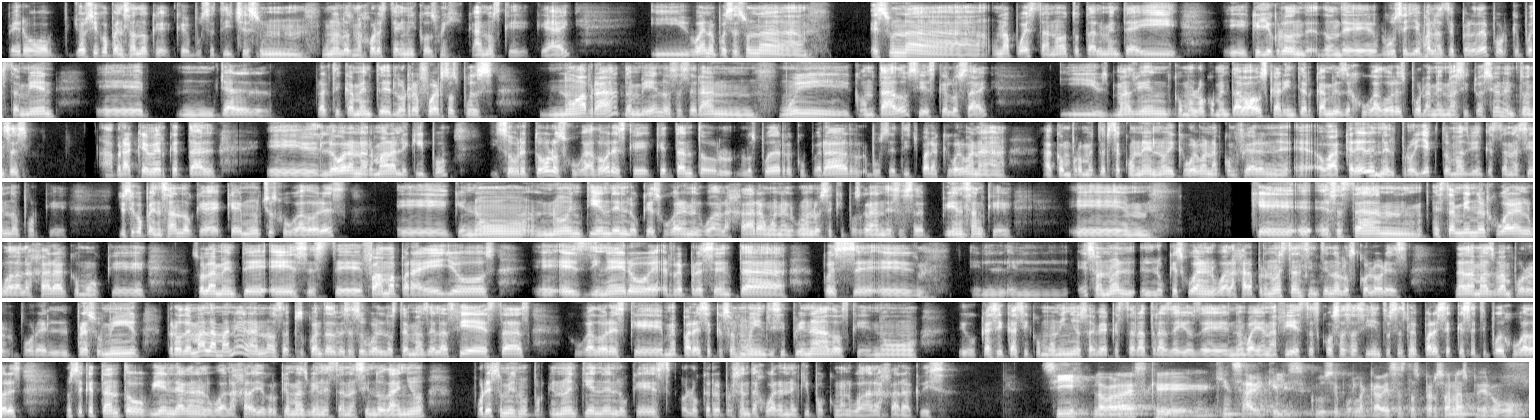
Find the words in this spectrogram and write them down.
Pero yo sigo pensando que, que Bucetich es un, uno de los mejores técnicos mexicanos que, hay. Y bueno, pues es una, es una, una apuesta, ¿no? Totalmente ahí, eh, que yo creo donde, donde Buse lleva las de perder, porque pues también eh, mm, ya prácticamente los refuerzos, pues no habrá también, o sea, serán muy contados si es que los hay y más bien, como lo comentaba Oscar, intercambios de jugadores por la misma situación. Entonces, habrá que ver qué tal eh, logran armar al equipo y sobre todo los jugadores, qué, qué tanto los puede recuperar Bucetich para que vuelvan a, comprometerse con él, ¿no? Y que vuelvan a confiar en, eh, o a creer en el proyecto más bien que están haciendo, porque yo sigo pensando que, que hay muchos jugadores eh, que no, no, entienden lo que es jugar en el Guadalajara o en alguno de los equipos grandes. O sea, piensan que, eh, que eh, eso están, están viendo el jugar en el Guadalajara como que solamente es este, fama para ellos, eh, es dinero, eh, representa pues el, el, eso, ¿no? El, lo que es jugar en el Guadalajara, pero no están sintiendo los colores nada más van por, por el presumir, pero de mala manera, ¿no? O sea, pues cuántas veces hubo los temas de las fiestas, jugadores que me parece que son muy indisciplinados, que no, digo, casi, casi como niños había que estar atrás de ellos de no vayan a fiestas, cosas así. Entonces me parece que ese tipo de jugadores, no sé qué tanto bien le hagan al Guadalajara, yo creo que más bien le están haciendo daño por eso mismo, porque no entienden lo que es o lo que representa jugar en un equipo como el Guadalajara, Cris. Sí, la verdad es que quién sabe qué les cruce por la cabeza a estas personas, pero,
